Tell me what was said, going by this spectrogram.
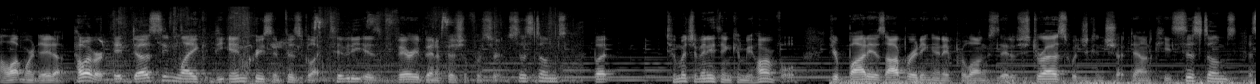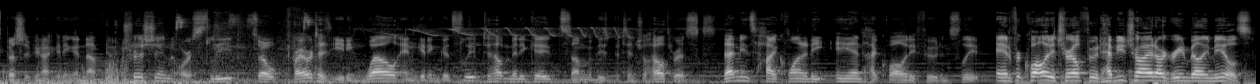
a lot more data. However, it does seem like the increase in physical activity is very beneficial for certain systems, but too much of anything can be harmful. Your body is operating in a prolonged state of stress, which can shut down key systems, especially if you're not getting enough nutrition or sleep. So prioritize eating well and getting good sleep to help mitigate some of these potential health risks. That means high quantity and high quality food and sleep. And for quality trail food, have you tried our Greenbelly meals?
